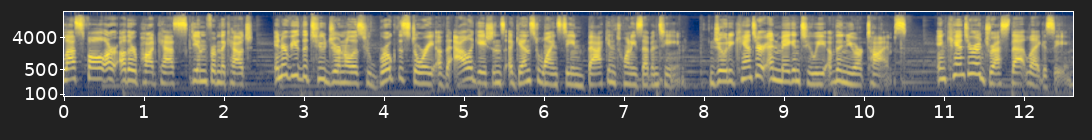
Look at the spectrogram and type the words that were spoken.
Last fall, our other podcast, Skimm'd from the Couch, interviewed the two journalists who broke the story of the allegations against Weinstein back in 2017 Jodi Kantor and Megan Twohey of the New York Times. And Kantor addressed that legacy.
